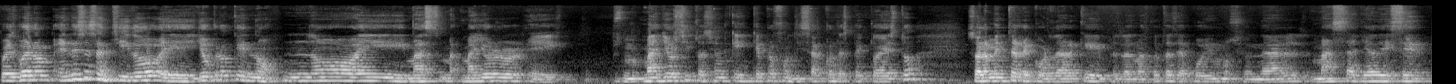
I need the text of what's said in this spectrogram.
Pues bueno, en ese sentido, eh, yo creo que no, no hay más mayor eh, pues, mayor situación que, que profundizar con respecto a esto. Solamente recordar que pues, las mascotas de apoyo emocional, más allá de ser,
